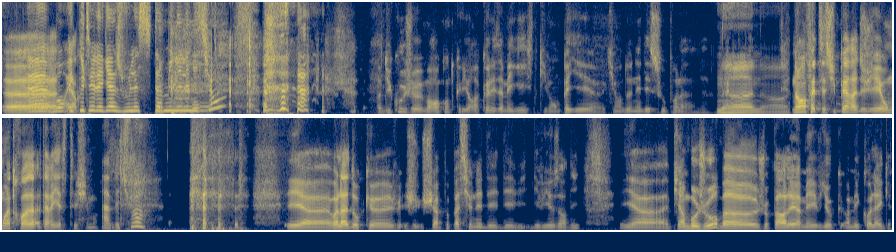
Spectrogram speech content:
Bon, écoutez les gars, je vous laisse terminer l'émission. du coup, je me rends compte qu'il y aura que les amiguistes qui vont payer, qui vont donner des sous pour la. Non, non. Non, en fait, c'est super. J'ai au moins trois Atari ST chez moi. Ah, bah tu vois. Et euh, voilà, donc euh, je, suis un peu passionné des, des- des vieux ordi. Et, euh, et puis un beau jour, bah, je parlais à mes vieux, à mes collègues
